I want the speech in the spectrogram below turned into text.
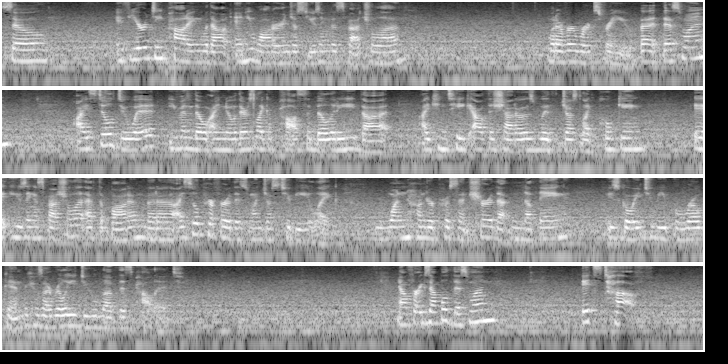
So if you're depotting without any water and just using the spatula, whatever works for you. But this one, I still do it even though I know there's like a possibility that I can take out the shadows with just like poking it using a spatula at the bottom but uh, I still prefer this one just to be like 100% sure that nothing is going to be broken because I really do love this palette. Now for example this one, it's tough.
